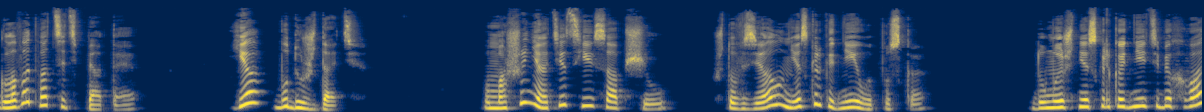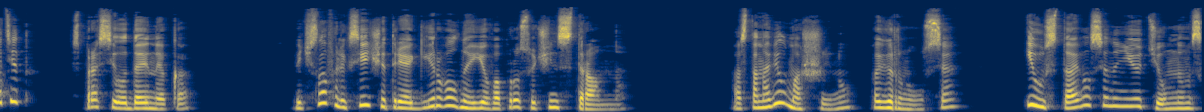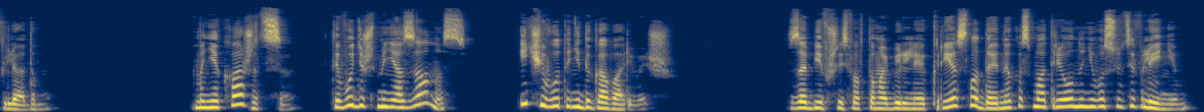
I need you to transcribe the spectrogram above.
Глава двадцать пятая. Я буду ждать. В машине отец ей сообщил, что взял несколько дней отпуска. «Думаешь, несколько дней тебе хватит?» – спросила Дайнека. Вячеслав Алексеевич отреагировал на ее вопрос очень странно. Остановил машину, повернулся и уставился на нее темным взглядом. «Мне кажется, ты водишь меня за нос и чего-то не договариваешь. Забившись в автомобильное кресло, Дайнека смотрела на него с удивлением.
